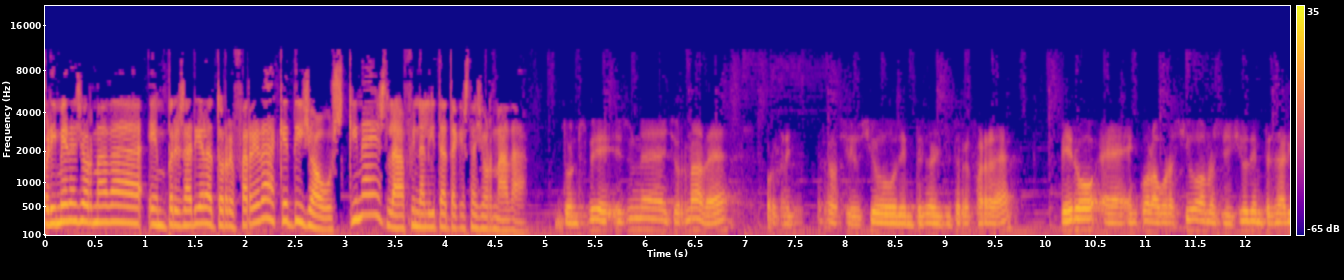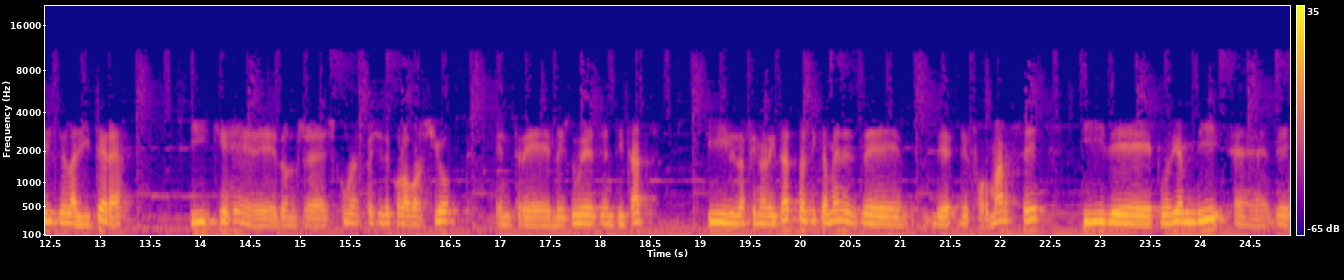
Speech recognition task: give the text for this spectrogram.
Primera jornada empresarial a Torrefarrera aquest dijous. Quina és la finalitat d'aquesta jornada? Doncs bé, és una jornada organitzada per l'Associació d'Empresaris de Torrefarrera però eh, en col·laboració amb l'Associació d'Empresaris de la Llitera i que eh, doncs, és com una espècie de col·laboració entre les dues entitats i la finalitat bàsicament és de, de, de formar-se i de, podríem dir, eh,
